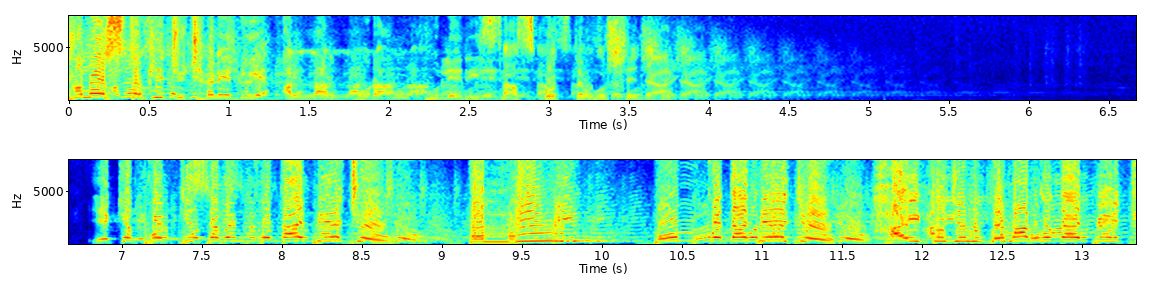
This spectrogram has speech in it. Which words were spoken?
সমস্ত কিছু ছেড়ে দিয়ে আল্লাহর কোরআন খুলে রিসার্চ করতে বসে যায়। একে ফোর্টি সেভেন কোথায় পেয়েছ? বোম কোথায় পেয়েছ? হাইড্রোজেন বোমা কোথায় পেয়েছ?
